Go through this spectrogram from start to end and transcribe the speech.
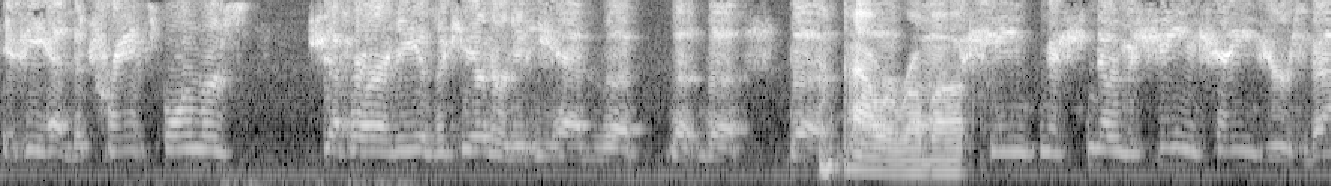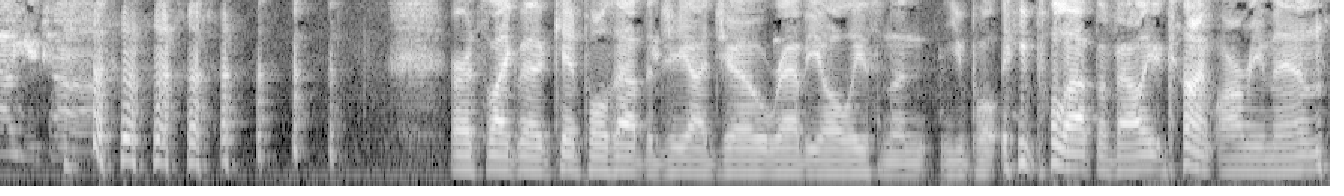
if he had the Transformers Chef Boyardee as a kid, or did he have the the the, the Power robot. machine mach- no machine changers Value Time? Or it's like the kid pulls out the GI Joe raviolis and then you pull you pull out the Value Time Army Men.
